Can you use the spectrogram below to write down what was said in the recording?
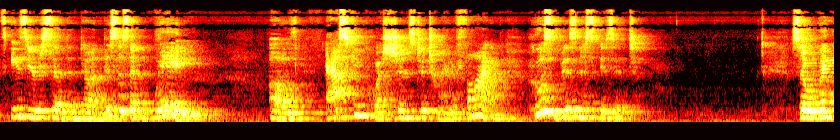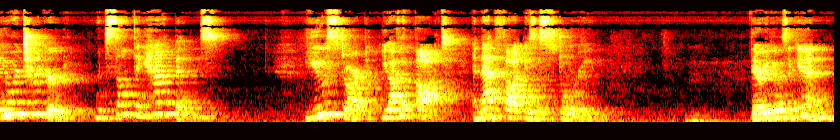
It's easier said than done. This is a way of asking questions to try to find whose business is it? So when you are triggered, when something happens, you start, you have a thought, and that thought is a story. There he goes again.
